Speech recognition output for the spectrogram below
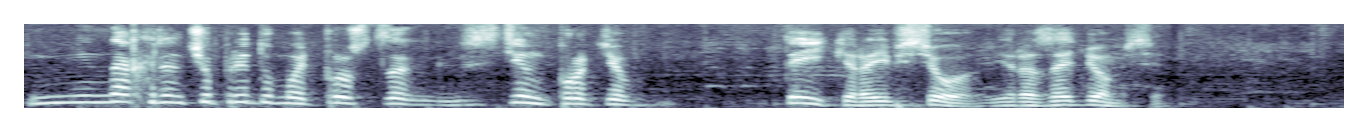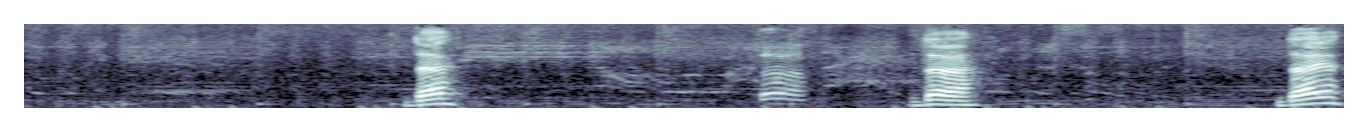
не нахрен что придумать, просто Стинг против Тейкера и все, и разойдемся. Да? Да. Да. Да?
